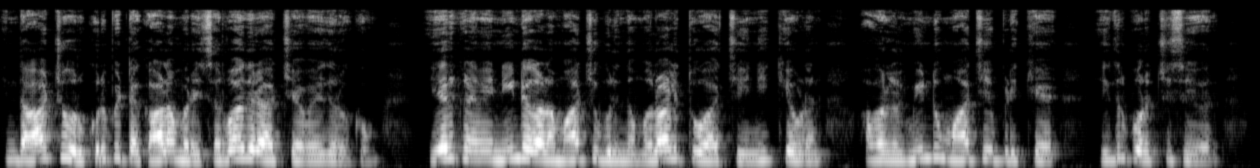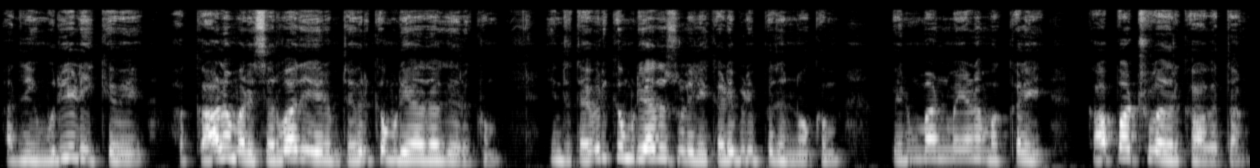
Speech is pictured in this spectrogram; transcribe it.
இந்த ஆட்சி ஒரு குறிப்பிட்ட காலம் வரை சர்வாதிகார ஆட்சியாக இருக்கும் ஏற்கனவே நீண்ட காலம் ஆட்சி புரிந்த முதலாளித்துவ ஆட்சியை நீக்கியவுடன் அவர்கள் மீண்டும் ஆட்சியை பிடிக்க எதிர்ப்புரட்சி செய்வர். அதனை முறியடிக்கவே அக்காலம் வரை சர்வாதிகாரம் தவிர்க்க முடியாததாக இருக்கும். இந்த தவிர்க்க முடியாத சூழலை கடைபிடிப்பதன் நோக்கம் பெரும்பான்மையான மக்களை காப்பாற்றுவதற்காகத்தான்.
